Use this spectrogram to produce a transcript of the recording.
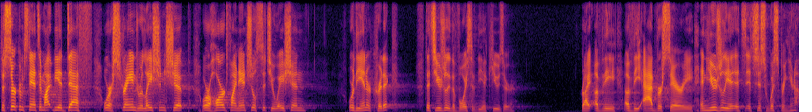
The circumstance, it might be a death or a strained relationship or a hard financial situation or the inner critic that's usually the voice of the accuser right? Of the of the adversary. And usually it's it's just whispering you're not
